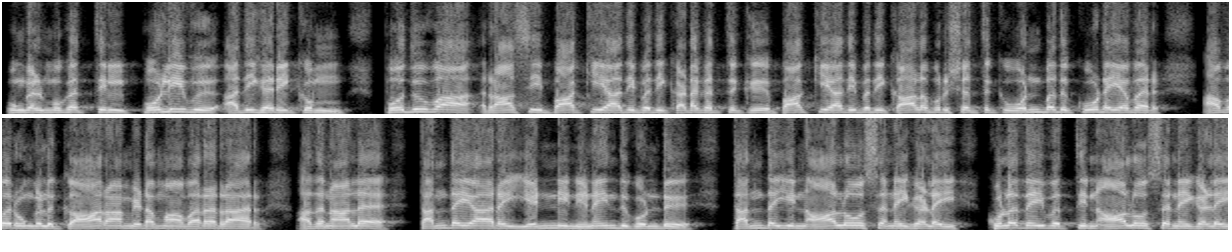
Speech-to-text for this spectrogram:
உங்கள் முகத்தில் பொலிவு அதிகரிக்கும். பொதுவா ராசி பாக்கியாதிபதி கடகத்துக்கு பாக்கியாதிபதி புருஷத்துக்கு ஒன்பது கூடையவர். அவர் உங்களுக்கு ஆறாம் இடமா வரறார். அதனால தந்தையாரை எண்ணி நினைந்து கொண்டு தந்தையின் ஆலோசனைகளை குலதெய்வத்தின் ஆலோசனைகளை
